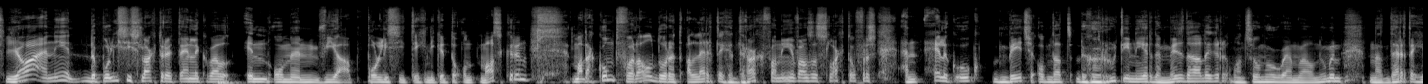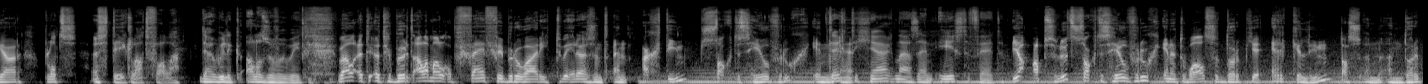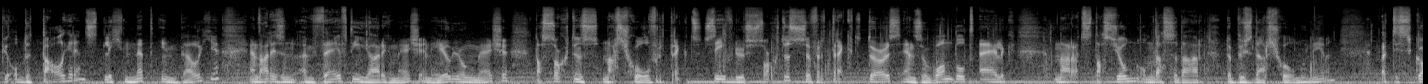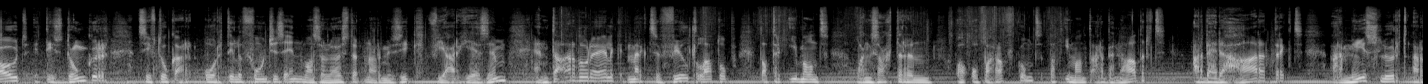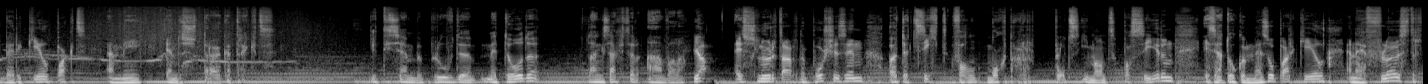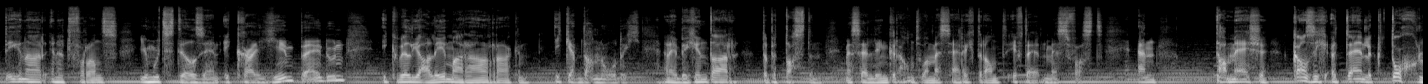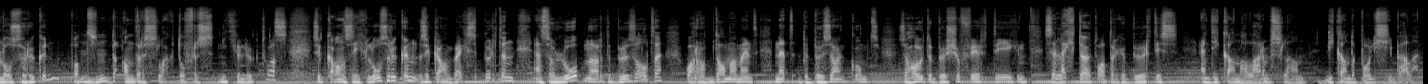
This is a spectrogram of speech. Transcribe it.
Ja en nee, de politie slacht er uiteindelijk wel in om hem via politietechnieken te ontmaskeren. Maar dat komt vooral door het alerte gedrag van een van zijn slachtoffers. En eigenlijk ook een beetje omdat de geroutineerde misdadiger, want zo mogen we hem wel noemen, na 30 jaar plots een steek laat vallen. Daar wil ik alles over weten. Wel, het, het gebeurt allemaal op 5 februari 2018, s ochtends heel vroeg. In, 30 jaar na zijn eerste feiten. Ja, absoluut. S ochtends heel vroeg in het Waalse dorpje Erkelin. Dat is een, een dorpje op de taalgrens. Ligt net in België. En daar is een, een 15-jarig meisje, een heel jong meisje, dat s ochtends naar school vertrekt. 7 uur s ochtends. Ze vertrekt thuis en ze wandelt eigenlijk naar het station, omdat ze daar de bus naar school moet nemen. Het is koud, het is donker. Ze heeft ook haar oortelefoontjes in, want ze luistert naar muziek via haar gsm. En daardoor eigenlijk merkt ze veel te laat op dat er iemand langs achteren op haar afkomt, dat iemand haar benadert, haar bij de haren trekt, haar meesleurt, haar bij de keel pakt en mee in de struiken trekt. Het is zijn beproefde methode langs achter aanvallen. Ja, hij sleurt daar de bosjes in, uit het zicht van mocht daar plots iemand passeren. Hij zet ook een mes op haar keel en hij fluistert tegen haar in het Frans: Je moet stil zijn, ik ga je geen pijn doen, ik wil je alleen maar aanraken. Ik heb dat nodig. En hij begint daar te betasten met zijn linkerhand, want met zijn rechterhand heeft hij het mes vast. En dat meisje kan zich uiteindelijk toch losrukken, wat Mhm. de andere slachtoffers niet gelukt was. Ze kan zich losrukken, ze kan wegspurten en ze loopt naar de bushalte, waar op dat moment net de bus aankomt. Ze houdt de buschauffeur tegen, ze legt uit wat er gebeurd is en die kan alarm slaan, die kan de politie bellen.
